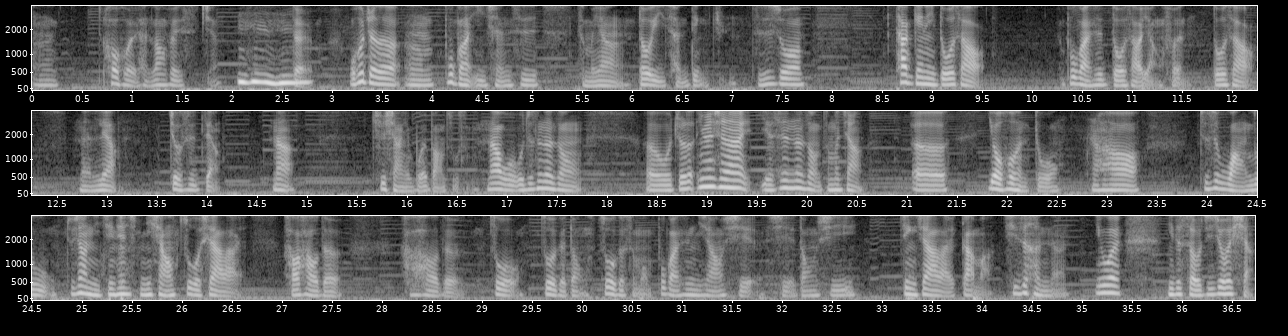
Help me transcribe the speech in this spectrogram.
嗯，后悔很浪费时间。嗯哼，对。我会觉得，嗯，不管以前是怎么样，都已成定局。只是说，他给你多少，不管是多少养分、多少能量，就是这样。那去想也不会帮助什么。那我我就是那种，呃，我觉得，因为现在也是那种怎么讲，呃，诱惑很多，然后就是网络，就像你今天你想要坐下来，好好的、好好的做做一个东，做个什么，不管是你想要写写东西。静下来干嘛？其实很难，因为你的手机就会响，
